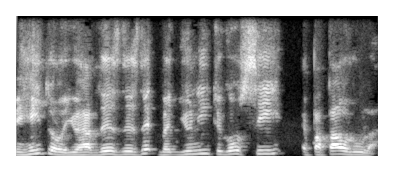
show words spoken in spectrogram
"Mijito, you have this, this, this, but you need to go see a Papa Orula.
